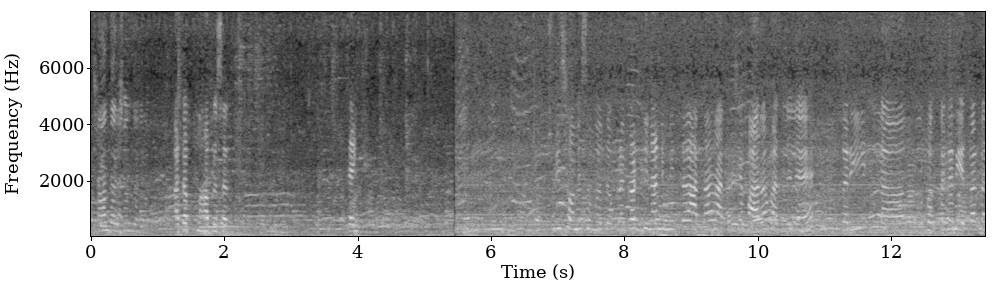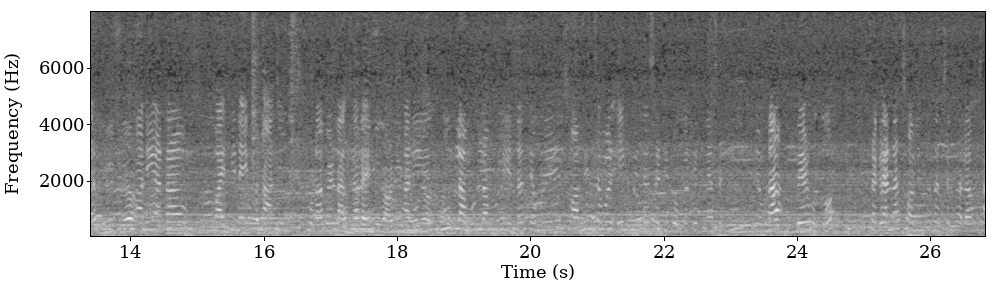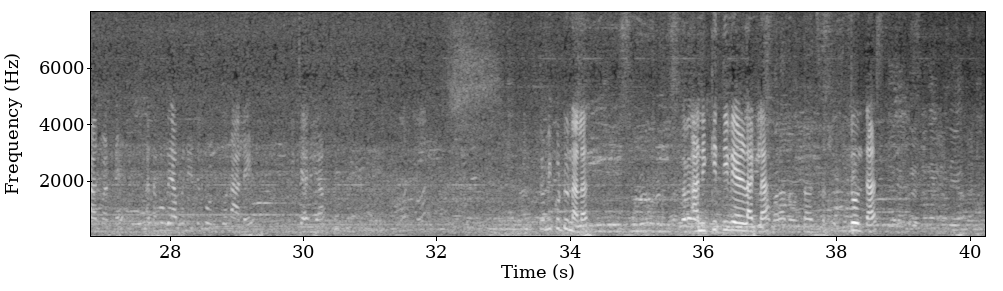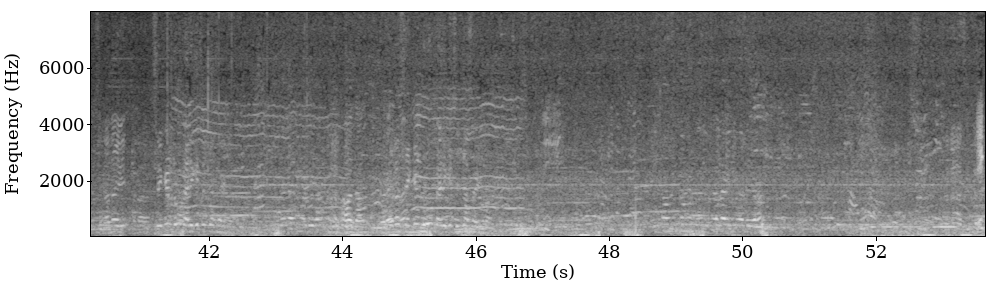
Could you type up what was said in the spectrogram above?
छान दर्शन झालं. आता महाप्रसाद. थँक्यू श्री स्वामी समर्थ प्रकट दिनानिमित्त आता रात्रीचे बारा वाजलेले आहे तरी भक्तगण येतातच. आणि आता माहिती नाही पण अजून थोडा वेळ लागणार आहे. आणि खूप लांबून लांबून येतात. त्यामुळे स्वामींजवळ एक मिनिटासाठी डोकं टेकण्यासाठी एवढा वेळ होतो. सगळ्यांना स्वामींचं दर्शन झाल्यावर छान वाटतंय. आता बघूया आपण इथे कोण कोण आलंय. विचारूया. तुम्ही कुठून आलात? आणि किती वेळ लागला? दोन तास.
